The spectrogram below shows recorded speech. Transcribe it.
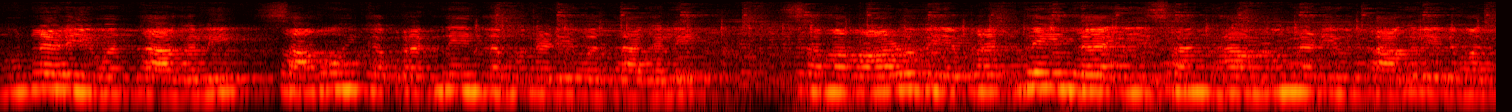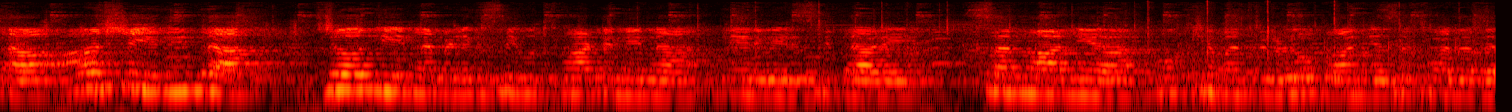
ಮುನ್ನಡೆಯುವಂತಾಗಲಿ, ಸಾಮೂಹಿಕ ಪ್ರಜ್ಞೆಯಿಂದ ಮುನ್ನಡೆಯುವಂತಾಗಲಿ ಸಮಬಾಳುವೆಯ ಪ್ರಜ್ಞೆಯಿಂದ ಈ ಸಂಘ ಮುನ್ನಡೆಯುವಂತಾಗಲಿ ಎನ್ನುವಂತಹ ಆಶಯದಿಂದ ಜ್ಯೋತಿಯನ್ನು ಬೆಳಗಿಸಿ ಉದ್ಘಾಟನೆಯನ್ನ ನೆರವೇರಿಸಿದ್ದಾರೆ ಸನ್ಮಾನ್ಯ ಮುಖ್ಯಮಂತ್ರಿಗಳು, ಮಾನ್ಯ ಸಚಿವರಾದ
